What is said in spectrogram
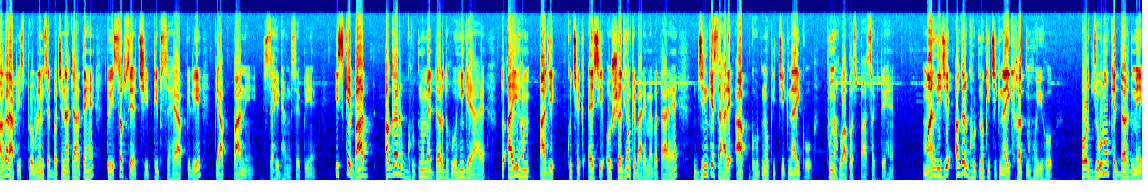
अगर आप इस प्रॉब्लम से बचना चाहते हैं तो ये सबसे अच्छी टिप्स है आपके लिए कि आप पानी सही ढंग से पिए। इसके बाद अगर घुटनों में दर्द हो ही गया है तो आइए हम आज एक कुछ एक ऐसी औषधियों के बारे में बता रहे हैं, जिनके सहारे आप घुटनों की चिकनाई को पुनः वापस पा सकते हैं। मान लीजिए, अगर घुटनों की चिकनाई खत्म हुई हो और जोड़ों के दर्द में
